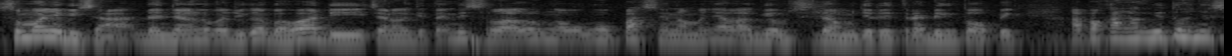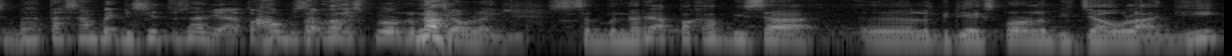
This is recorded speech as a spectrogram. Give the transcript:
Semuanya bisa dan jangan lupa juga bahwa di channel kita ini selalu ngupas yang namanya lagu yang sedang menjadi trending topik. Apakah lagu itu hanya sebatas sampai di situ saja atau kamu bisa mengeksplor lebih Nah, jauh lagi? Sebenarnya apakah bisa eh, lebih dieksplor lebih jauh lagi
